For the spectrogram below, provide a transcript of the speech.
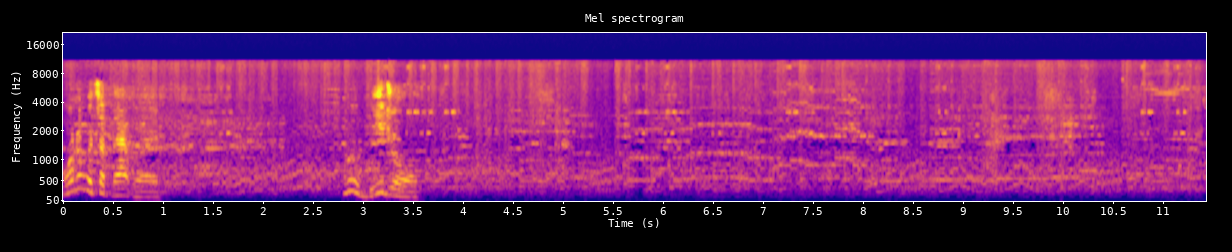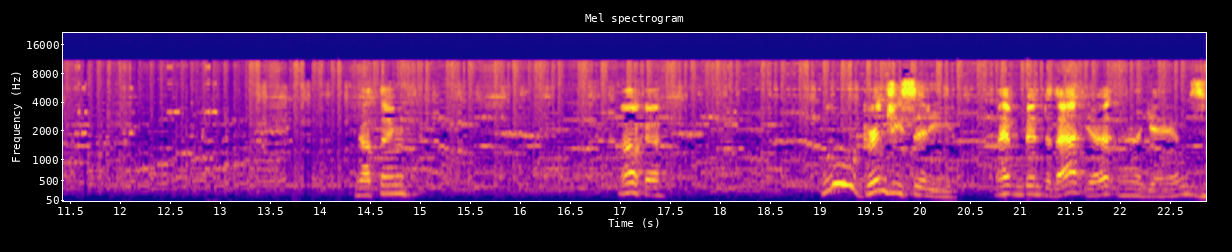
Wonder what's up that way. Ooh, Beedrill. Nothing? Okay. Ooh, Gringey City. I haven't been to that yet in the games.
